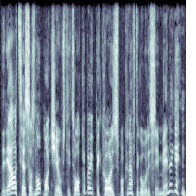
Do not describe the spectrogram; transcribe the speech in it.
the reality is there's not much else to talk about because we're going to have to go with the same men again.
